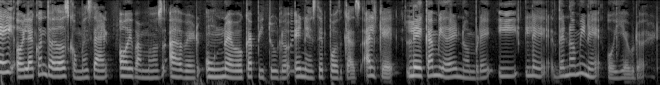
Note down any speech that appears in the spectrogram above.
Hey, hola con todos, ¿cómo están? Hoy vamos a ver un nuevo capítulo en este podcast al que le cambié de nombre y le denominé Oye Brother.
